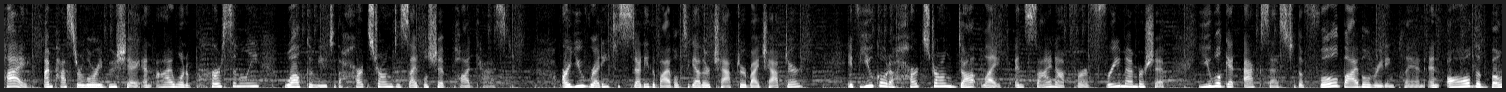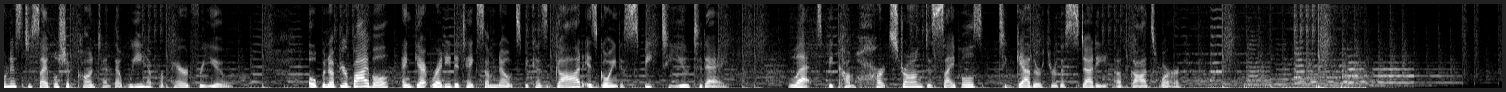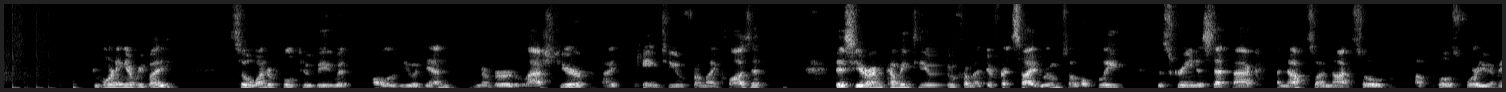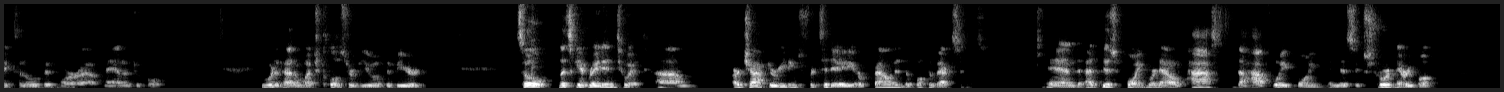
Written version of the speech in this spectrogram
Hi, I'm Pastor Lori Boucher, and I want to personally welcome you to the Heartstrong Discipleship Podcast. Are you ready to study the Bible together chapter by chapter? If you go to heartstrong.life and sign up for a free membership, you will get access to the full Bible reading plan and all the bonus discipleship content that we have prepared for you. Open up your Bible and get ready to take some notes because God is going to speak to you today. Let's become heartstrong disciples together through the study of God's Word. Good morning, everybody. So wonderful to be with all of you again. I remember last year I came to you from my closet. This year I'm coming to you from a different side room. So hopefully the screen is set back enough so I'm not so up close for you. It makes it a little bit more uh, manageable you would have had a much closer view of the beard. So let's get right into it. Um, our chapter readings for today are found in the book of Exodus. And at this point, we're now past the halfway point in this extraordinary book.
